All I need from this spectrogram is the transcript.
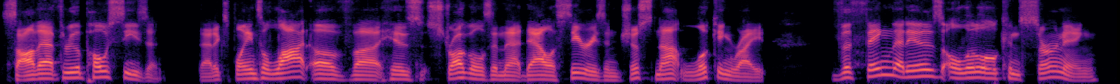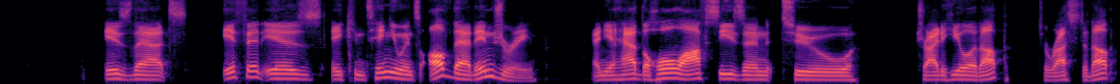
Saw that through the postseason. That explains a lot of uh, his struggles in that Dallas series and just not looking right. The thing that is a little concerning is that if it is a continuance of that injury and you had the whole offseason to try to heal it up, to rest it up.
